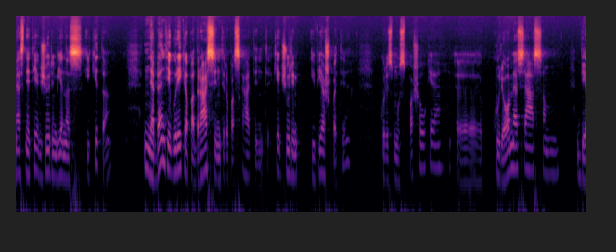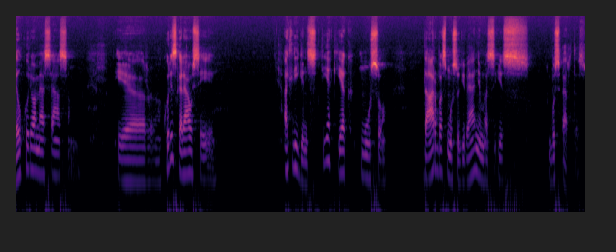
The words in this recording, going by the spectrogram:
mes netiek žiūrim vienas į kitą, nebent jeigu reikia padrasinti ir paskatinti, kiek žiūrim į viešpatį, kuris mus pašaukė, e, kurio mes esam, dėl kurio mes esam ir kuris galiausiai atlygins tiek, kiek mūsų darbas, mūsų gyvenimas jis bus vertas.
